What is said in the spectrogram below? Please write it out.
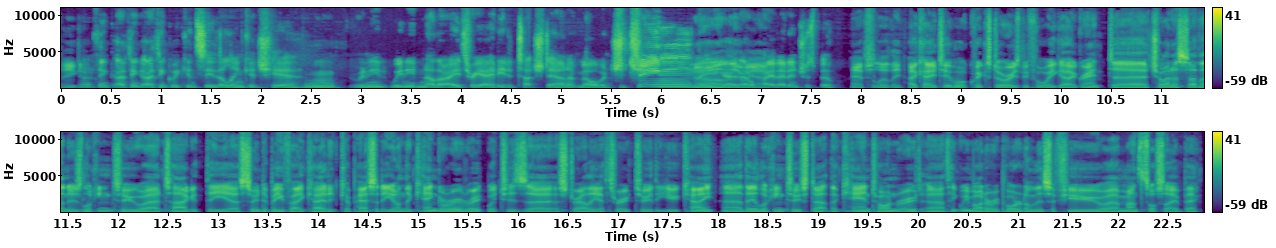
There you go. I think I think I think we can see the linkage here. Hmm, we need we need another A380 to touch down at Melbourne. Cha-ching! There you go. There That'll pay that interest bill. Absolutely. Okay, two more quick stories before we go. Grant, uh, China Southern is looking to uh, target the uh, soon-to-be vacated capacity on the Kangaroo route, which is uh, Australia through to the UK. Uh, they're looking to start the Canton route. Uh, I think we might have reported on this a few months or so back,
